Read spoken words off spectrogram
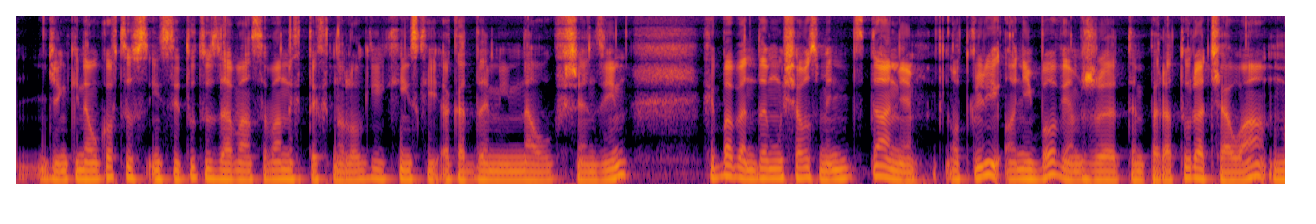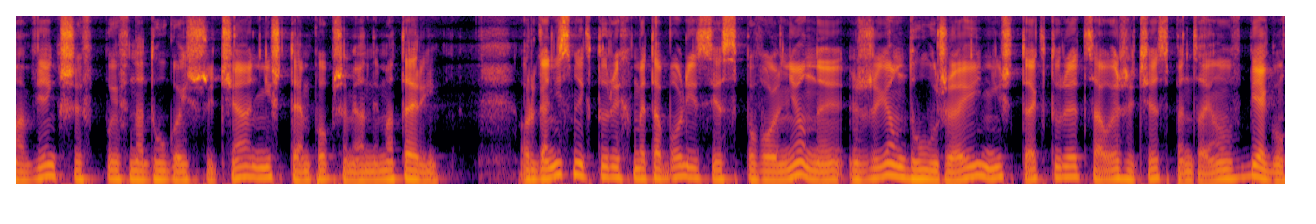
Dzięki naukowcom z Instytutu Zaawansowanych Technologii Chińskiej Akademii Nauk w Shenzhen chyba będę musiał zmienić zdanie. Odkryli oni bowiem, że temperatura ciała ma większy wpływ na długość życia niż tempo przemiany materii. Organizmy, których metabolizm jest spowolniony, żyją dłużej niż te, które całe życie spędzają w biegu.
